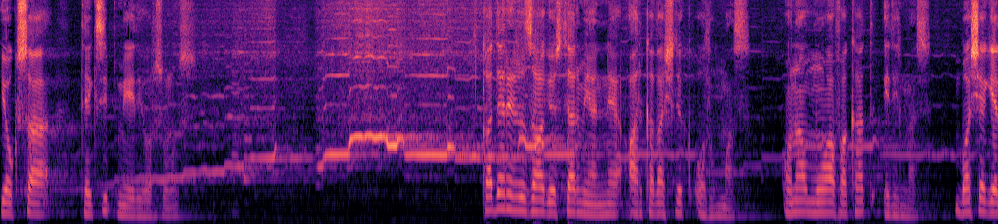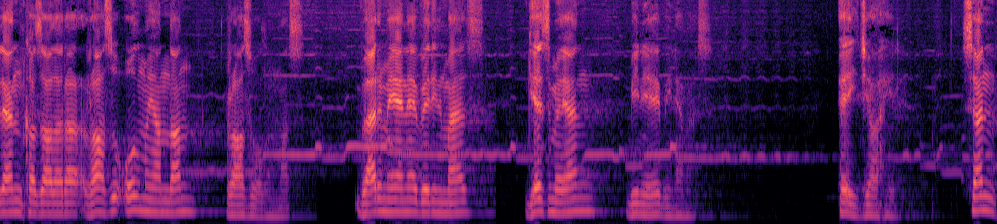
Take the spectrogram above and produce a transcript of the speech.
yoksa tekzip mi ediyorsunuz?'' Kadere rıza göstermeyenle arkadaşlık olunmaz. Ona muvafakat edilmez. Başa gelen kazalara razı olmayandan razı olunmaz. Vermeyene verilmez, gezmeyen bineğe binemez. Ey cahil! Sen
